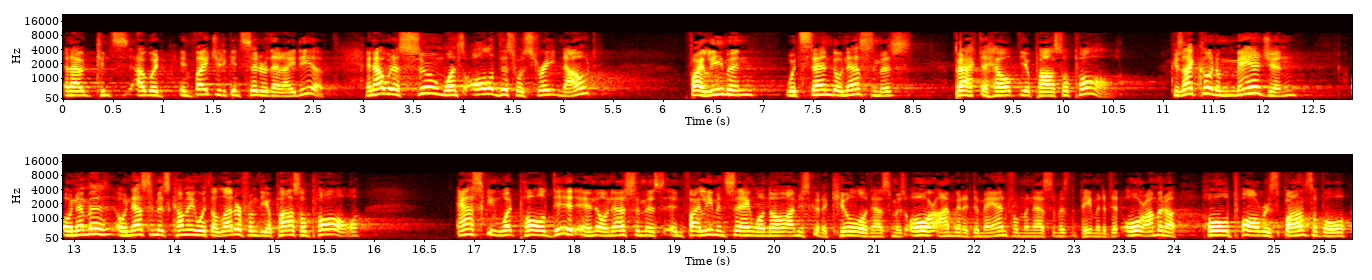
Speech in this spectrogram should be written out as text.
And I would, cons- I would invite you to consider that idea. And I would assume once all of this was straightened out, Philemon would send Onesimus back to help the Apostle Paul. Because I couldn't imagine Onesimus coming with a letter from the Apostle Paul asking what Paul did, and Onesimus and Philemon saying, Well, no, I'm just going to kill Onesimus, or I'm going to demand from Onesimus the payment of debt, or I'm going to hold Paul responsible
